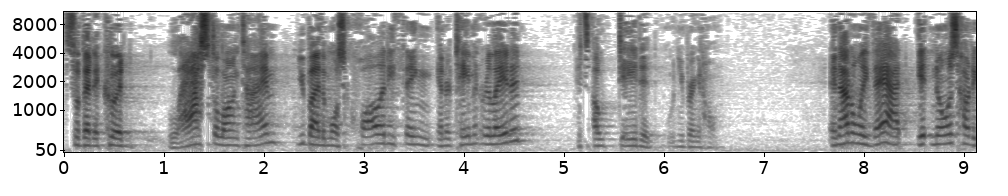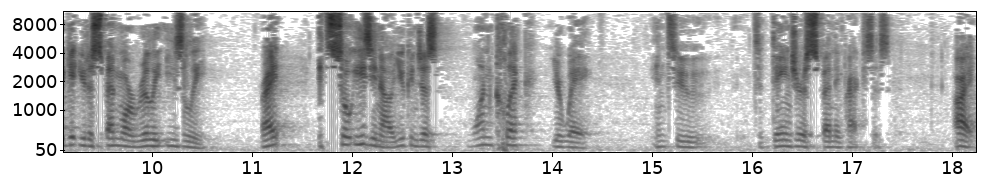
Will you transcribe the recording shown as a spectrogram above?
So that it could last a long time, you buy the most quality thing entertainment related, it's outdated when you bring it home. And not only that, it knows how to get you to spend more really easily, right? It's so easy now. You can just one click your way into, into dangerous spending practices. All right,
